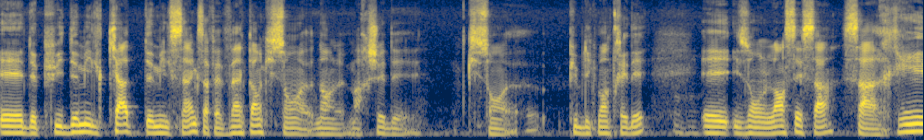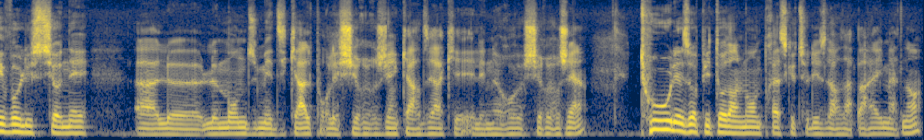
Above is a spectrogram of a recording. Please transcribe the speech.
Et depuis 2004-2005, ça fait 20 ans qu'ils sont euh, dans le marché des... qui sont euh, publiquement tradés. Et ils ont lancé ça. Ça a révolutionné euh, le, le monde du médical pour les chirurgiens cardiaques et, et les neurochirurgiens. Tous les hôpitaux dans le monde presque utilisent leurs appareils maintenant.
